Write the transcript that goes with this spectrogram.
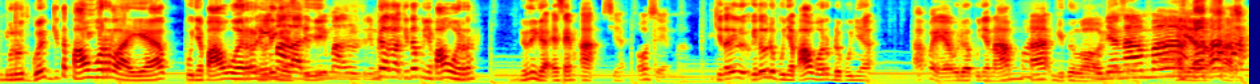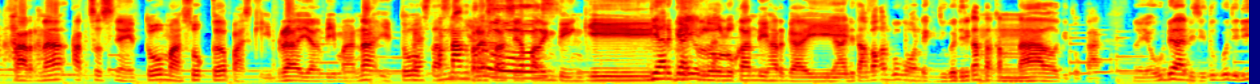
menurut gue kita power lah ya, punya power, ngerti terima gak lah sih? diterima lu terima Enggak, enggak, kita punya power. Ngerti enggak? SMA. Oh emang Kita kita udah punya power, udah punya apa ya? Udah punya nama gitu loh. punya di SMA. nama Iya, kar- karena aksesnya itu masuk ke Paskibra yang di mana itu Menang Prestasinya. Terus. paling tinggi. Dihargain Lu, lu kan dihargai. Ya ditambah kan gue ngondek juga jadi kan terkenal gitu kan. Nah ya udah di situ gue jadi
